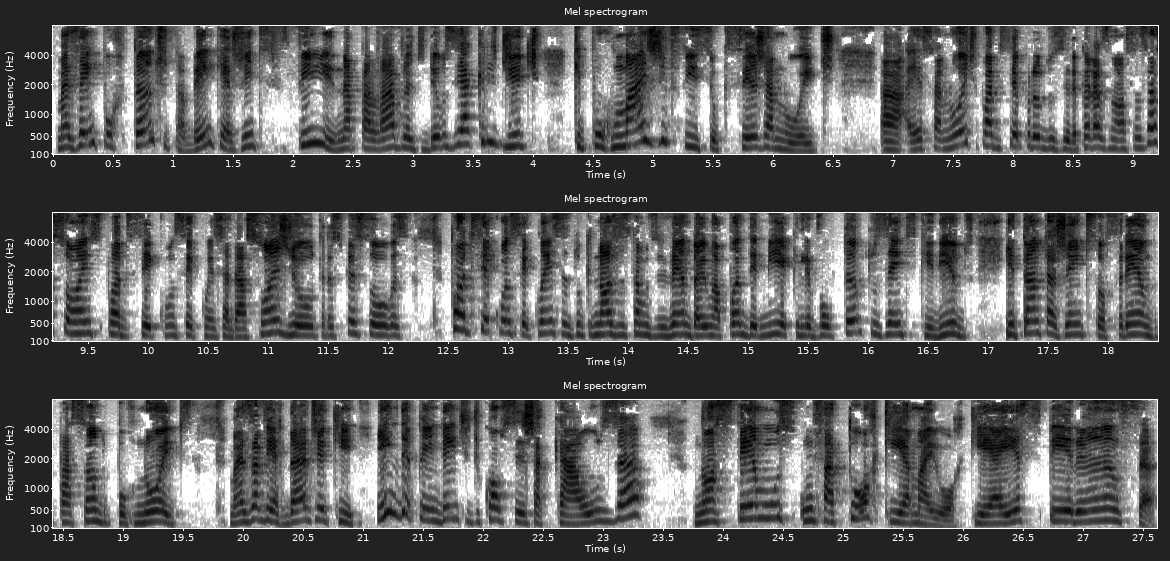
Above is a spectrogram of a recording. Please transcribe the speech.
mas é importante também que a gente se fie na palavra de Deus e acredite que, por mais difícil que seja a noite, uh, essa noite pode ser produzida pelas nossas ações, pode ser consequência das ações de outras pessoas, pode ser consequência do que nós estamos vivendo aí, uma pandemia pandemia que levou tantos entes queridos e tanta gente sofrendo, passando por noites. Mas a verdade é que, independente de qual seja a causa, nós temos um fator que é maior, que é a esperança,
